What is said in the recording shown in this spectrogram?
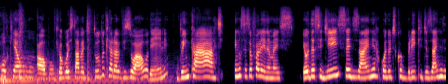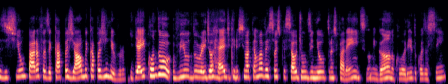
Porque é um álbum que eu gostava de tudo que era visual dele, do encarte. E não sei se eu falei, né? Mas eu decidi ser designer quando eu descobri que designers existiam para fazer capas de álbum e capas de livro. E aí, quando vi o do Radiohead, que eles tinham até uma versão especial de um vinil transparente, se não me engano, colorido, coisa assim,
